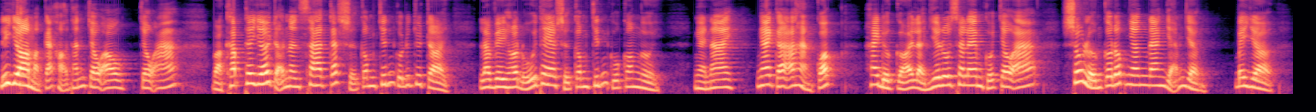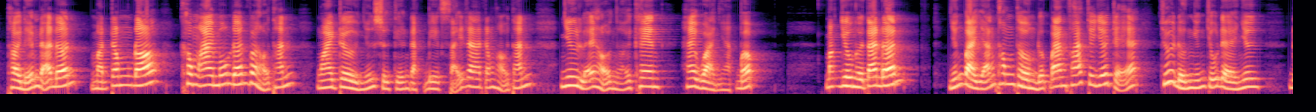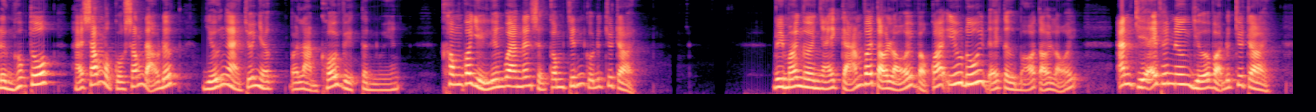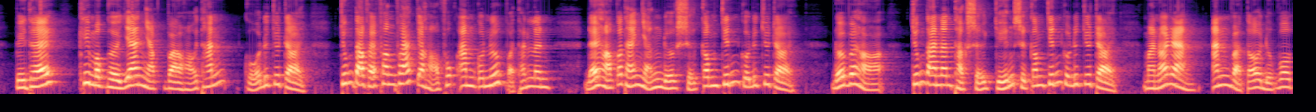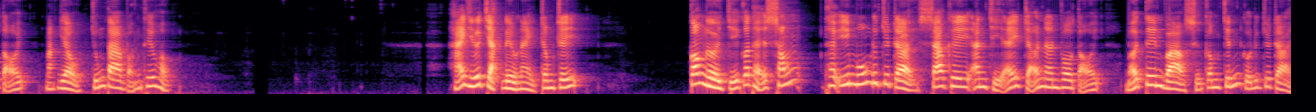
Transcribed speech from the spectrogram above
Lý do mà các hội thánh châu Âu, châu Á và khắp thế giới trở nên xa cách sự công chính của Đức Chúa Trời là vì họ đuổi theo sự công chính của con người. Ngày nay, ngay cả ở Hàn Quốc, hay được gọi là Jerusalem của châu Á, số lượng cơ đốc nhân đang giảm dần. Bây giờ, thời điểm đã đến mà trong đó không ai muốn đến với hội thánh ngoài trừ những sự kiện đặc biệt xảy ra trong hội thánh như lễ hội ngợi khen hay hòa nhạc bóp. Mặc dù người ta đến, những bài giảng thông thường được ban phát cho giới trẻ chứa đựng những chủ đề như đừng hút thuốc, hãy sống một cuộc sống đạo đức, giữ ngày Chúa Nhật và làm khối việc tình nguyện không có gì liên quan đến sự công chính của Đức Chúa Trời. Vì mọi người nhạy cảm với tội lỗi và quá yếu đuối để từ bỏ tội lỗi, anh chị ấy phải nương dựa vào Đức Chúa Trời. Vì thế, khi một người gia nhập vào hội thánh của Đức Chúa Trời, chúng ta phải phân phát cho họ phúc âm của nước và thánh linh để họ có thể nhận được sự công chính của Đức Chúa Trời. Đối với họ, chúng ta nên thật sự chuyển sự công chính của Đức Chúa Trời mà nói rằng anh và tôi được vô tội, mặc dầu chúng ta vẫn thiếu hụt. Hãy giữ chặt điều này trong trí. Con người chỉ có thể sống theo ý muốn Đức Chúa Trời sau khi anh chị ấy trở nên vô tội bởi tin vào sự công chính của Đức Chúa Trời.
